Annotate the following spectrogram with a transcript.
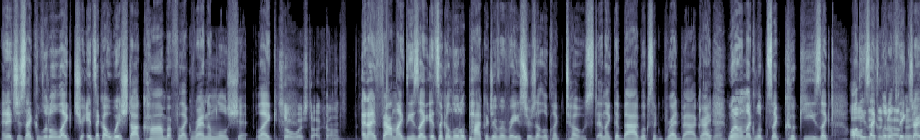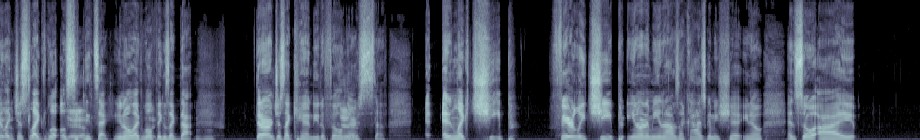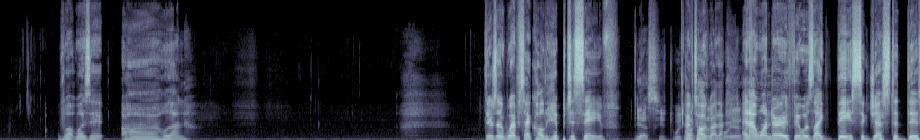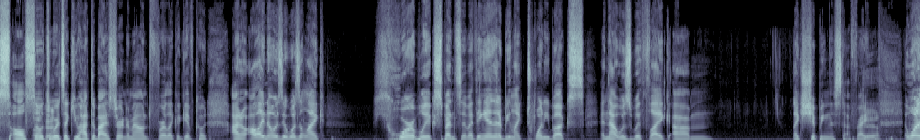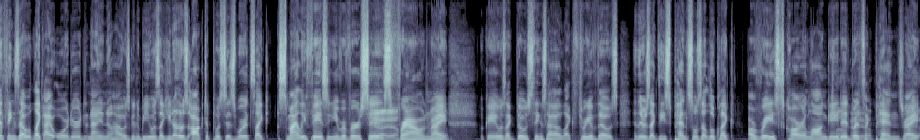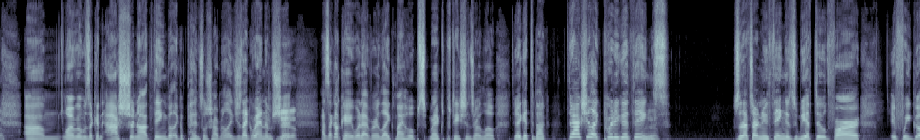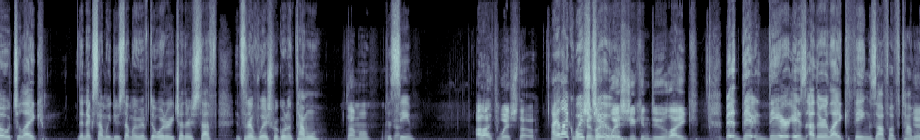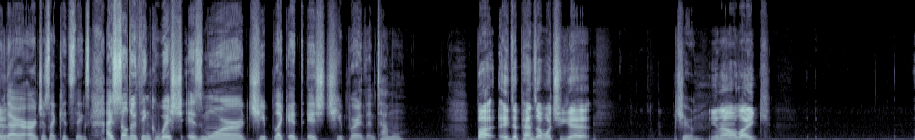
and it's just like little like tr- it's like a Wish.com but for like random little shit. Like, So wish.com. and I found like these like it's like a little package of erasers that look like toast, and like the bag looks like bread bag, right? Okay. One of them like looks like cookies, like all Oh, these like like little that. things, Okay, right? yeah, Like yeah. just like little Yeah, yeah. you know, like little Like- things like that hmm that aren't just like candy to fill in Yeah. their stuff, A- and like cheap, fairly cheap. You know what I mean? And I was like, ah, it's gonna be shit, you know. And so I, what was it? Uh, hold on. There's a website called Hip to Save. Yes, you, we've I've talked about it that. before, yeah. And I wonder if it was like they suggested this also Okay. to where it's like you had to buy a certain amount for like a gift code. I don't know. All I know is it wasn't like horribly expensive. I think it ended up being like 20 bucks and that was with like um like shipping this stuff, right? Yeah. And one of the things that like I ordered and I didn't know how it was going to be was like you know those octopuses where it's like smiley face and you reverse Yeah, yeah. frown, Yeah. right? Okay, it was like those things. I had like three of those, and there's like these pencils that look like a race car elongated, but it's yeah. like pens, Yeah, right? Um, one of them was like an astronaut thing, but like a pencil sharpener, like just like random shit. Yeah. I was like, okay, whatever. Like my hopes, my expectations are low. Did I get the back? They're actually like pretty good things. So that's our new thing is we have to for our if we go to like the next time we do something we have to order each other stuff instead of Wish, we're going to Temu Temu. to see. I liked Wish though, I like Wish too, like Wish you can do like but there there is other like things off of Temu Yeah. that aren't just like kids things. I still do think Wish is more cheap. Like it is cheaper than Temu. But it depends on what you get. True. You know, like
